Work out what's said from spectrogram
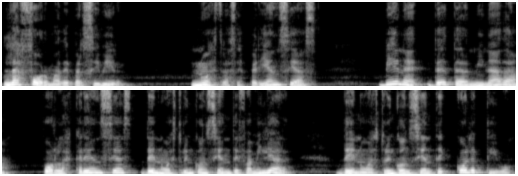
La forma de percibir nuestras experiencias viene determinada por las creencias de nuestro inconsciente familiar de nuestro inconsciente colectivo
